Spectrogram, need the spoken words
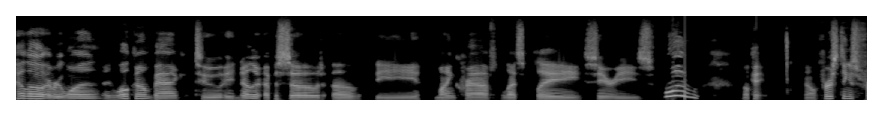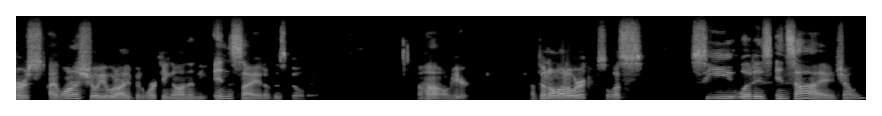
Hello everyone and welcome back to another episode of the Minecraft Let's Play series. Woo! Okay, now first things first, I want to show you what I've been working on in the inside of this building. Aha, over here. I've done a lot of work, so let's see what is inside, shall we?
